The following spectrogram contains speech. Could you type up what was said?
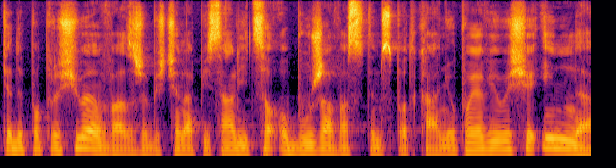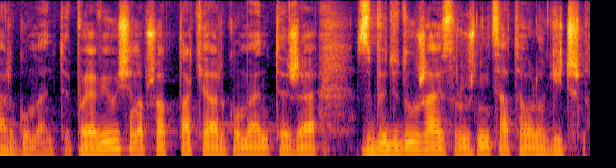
kiedy poprosiłem Was, żebyście napisali, co oburza Was w tym spotkaniu, pojawiły się inne argumenty. Pojawiły się na przykład takie argumenty, że zbyt duża jest różnica teologiczna.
